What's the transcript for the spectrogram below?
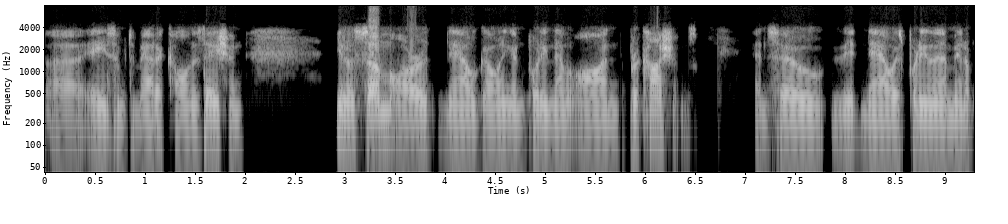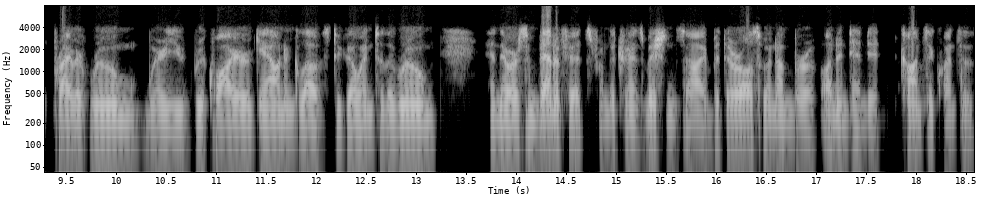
uh, asymptomatic colonization, you know, some are now going and putting them on precautions. And so it now is putting them in a private room where you require gown and gloves to go into the room. And there are some benefits from the transmission side, but there are also a number of unintended consequences.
